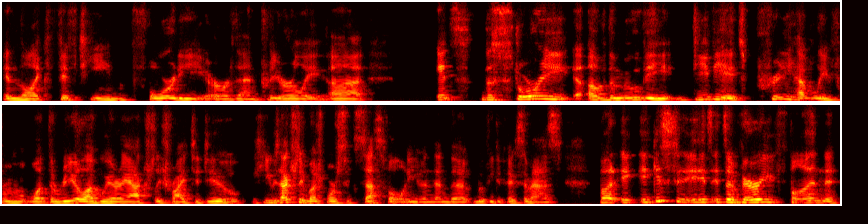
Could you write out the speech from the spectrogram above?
in the like 1540 or then pretty early. Uh, it's the story of the movie deviates pretty heavily from what the real Aguirre actually tried to do. He was actually much more successful even than the movie depicts him as. But it, it gets to, it's it's a very fun,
